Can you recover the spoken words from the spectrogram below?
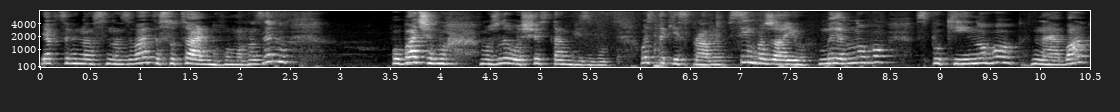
Як це він нас називається? Соціального магазину. Побачимо, можливо, щось там візьму. Ось такі справи. Всім бажаю мирного, спокійного неба,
